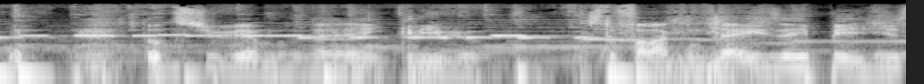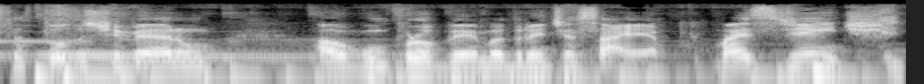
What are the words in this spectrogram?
todos tivemos, né? É incrível. Se tu falar com 10 RPGistas, todos tiveram algum problema durante essa época. Mas, gente,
